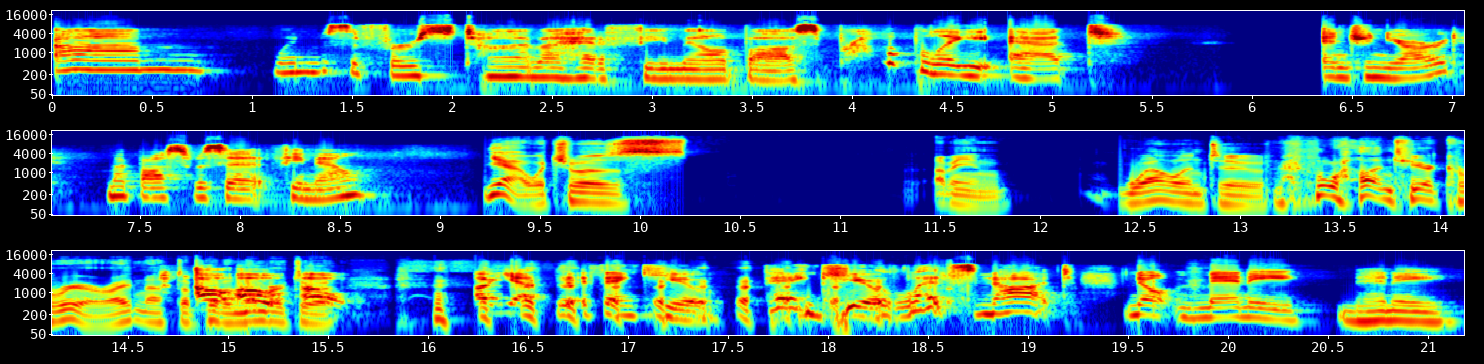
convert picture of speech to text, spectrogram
Um, when was the first time I had a female boss? Probably at Engine Yard. My boss was a female. Yeah, which was, I mean, well into well into your career, right? Not to put oh, a number oh, to oh. it. oh, oh yeah, thank you, thank you. Let's not. No, many, many,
